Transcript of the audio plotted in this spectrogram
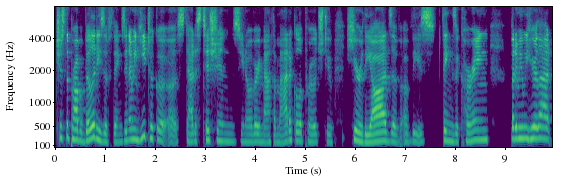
just the probabilities of things. And I mean, he took a, a statistician's, you know, a very mathematical approach to here are the odds of of these things occurring but I mean, we hear that,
